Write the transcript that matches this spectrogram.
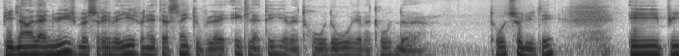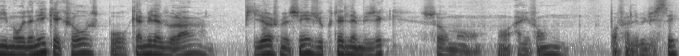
Puis dans la nuit, je me suis réveillé, j'avais un intestin qui voulait éclater, il y avait trop d'eau, il y avait trop de trop de soluté. Et puis ils m'ont donné quelque chose pour calmer la douleur. Puis là, je me souviens, j'écoutais de la musique sur mon, iPhone pour faire de la publicité.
